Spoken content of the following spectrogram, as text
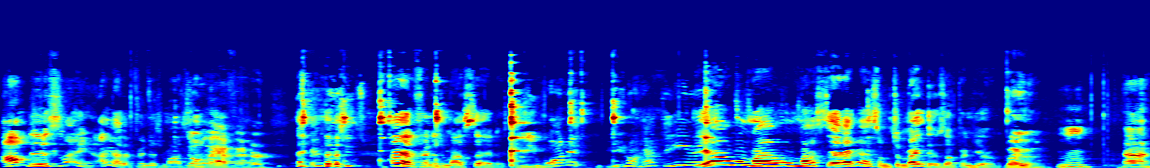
I'm just saying. I gotta finish my. Don't salad. laugh at her. I gotta finish my salad. Do you want it? You don't have to eat it. Yeah, I want my, I want my salad. I got some tomatoes up in here. Baby, Mm. Huh?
